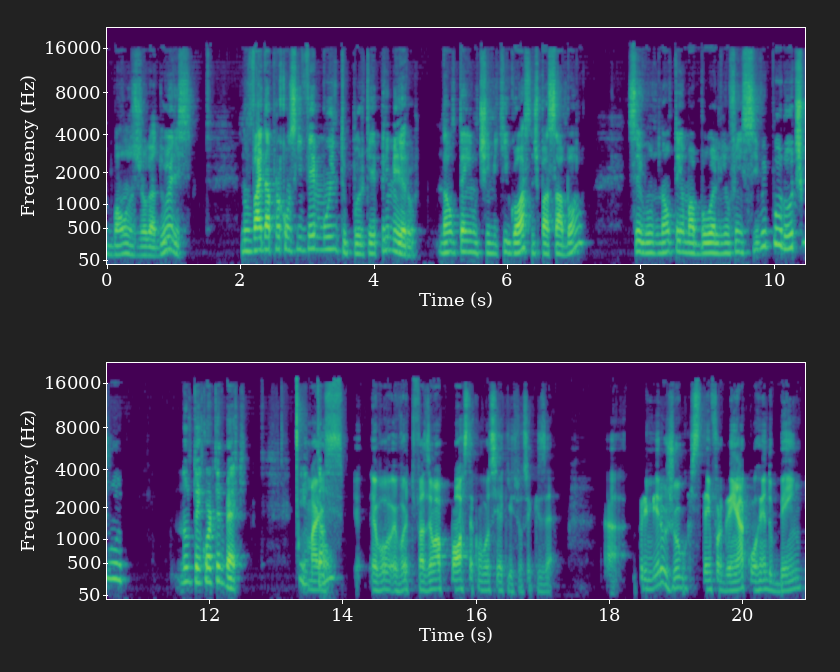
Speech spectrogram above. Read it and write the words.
bons jogadores, não vai dar para conseguir ver muito, porque, primeiro, não tem um time que gosta de passar a bola, segundo, não tem uma boa linha ofensiva, e por último, não tem quarterback. Então, Mas eu vou, eu vou te fazer uma aposta com você aqui, se você quiser. Uh, primeiro jogo que Stanford ganhar correndo bem,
